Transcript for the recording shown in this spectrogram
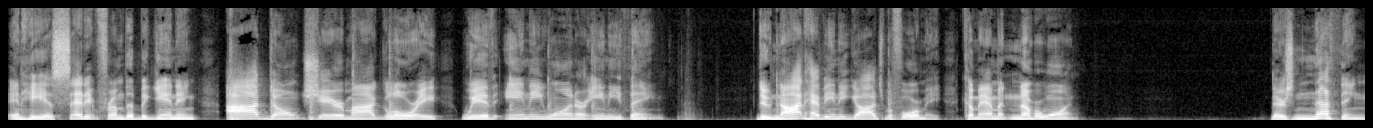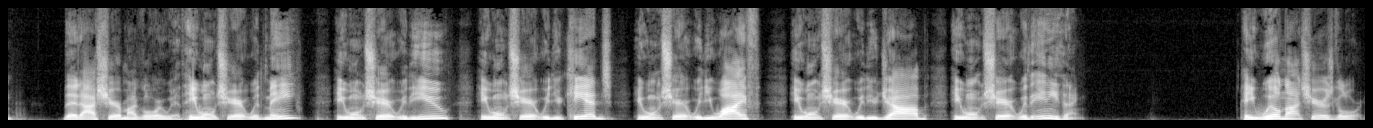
and He has said it from the beginning I don't share my glory with anyone or anything. Do not have any gods before me. Commandment number one. There's nothing that I share my glory with. He won't share it with me. He won't share it with you. He won't share it with your kids. He won't share it with your wife. He won't share it with your job. He won't share it with anything. He will not share his glory.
